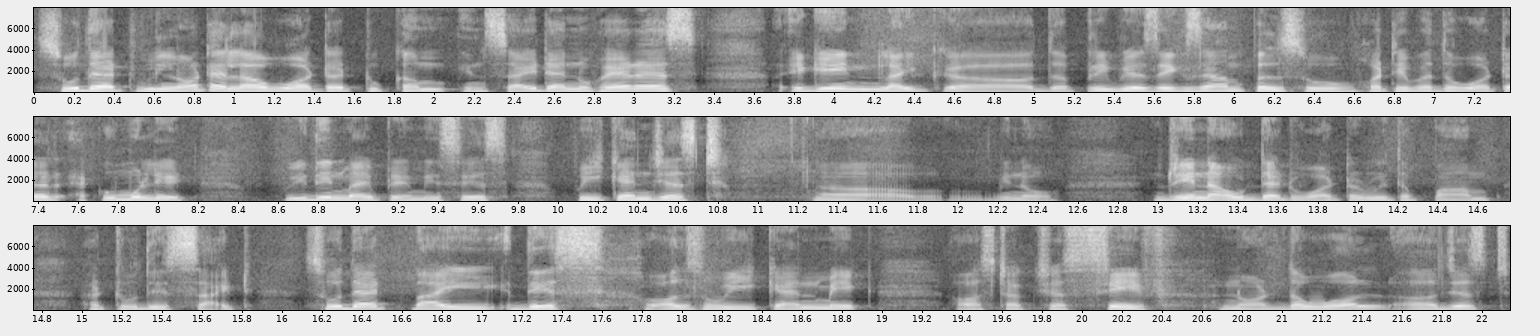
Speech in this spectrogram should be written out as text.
so that will not allow water to come inside and whereas again like uh, the previous example. So, whatever the water accumulate within my premises we can just uh, you know drain out that water with a pump uh, to this site. So, that by this also we can make our structure safe not the wall uh, just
